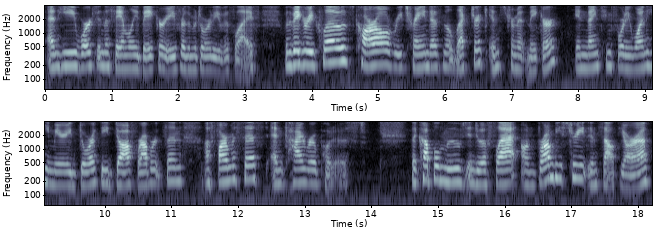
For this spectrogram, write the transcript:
and he worked in the family bakery for the majority of his life. When the bakery closed, Carl retrained as an electric instrument maker. In 1941, he married Dorothy Doff Robertson, a pharmacist and chiropodist. The couple moved into a flat on Bromby Street in South Yarra,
